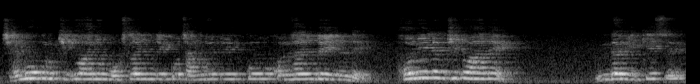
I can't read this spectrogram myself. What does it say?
제목으로 기도하는 목사님도 있고 장로님도 있고 권사님도 있는데 본인은 기도 안 해. 응답이 있겠어요?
